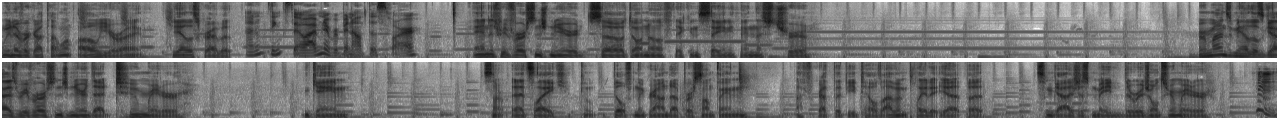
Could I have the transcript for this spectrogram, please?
We never got that one? Oh, you're right. Yeah, let's grab it. I don't think so. I've never been out this far. And it's reverse engineered, so don't know if they can say anything. That's true. It reminds me how those guys reverse engineered that Tomb Raider game. It's not that's like built from the ground up or something. I forgot the details. I haven't played it yet, but some guys just made the original Tomb Raider. Hmm.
